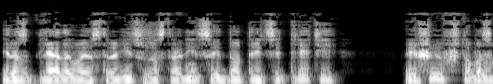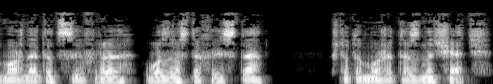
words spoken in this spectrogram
и, разглядывая страницу за страницей до тридцать третьей, решив, что, возможно, эта цифра возраста Христа что-то может означать.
